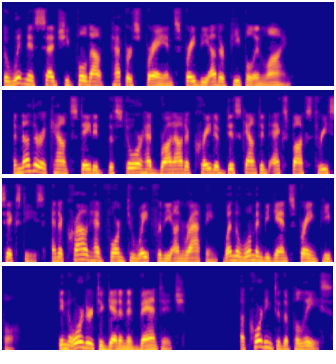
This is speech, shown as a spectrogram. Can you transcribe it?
The witness said she pulled out pepper spray and sprayed the other people in line. Another account stated, the store had brought out a crate of discounted Xbox 360s, and a crowd had formed to wait for the unwrapping, when the woman began spraying people. In order to get an advantage. According to the police,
